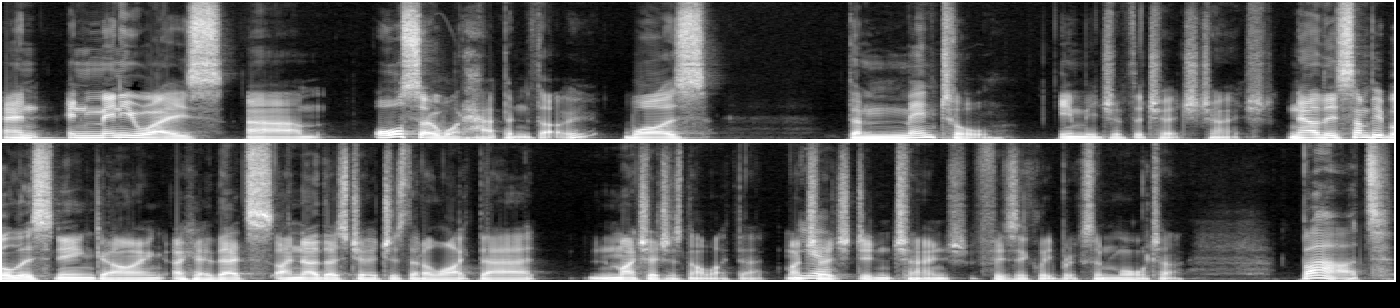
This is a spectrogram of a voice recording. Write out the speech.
And in many ways, um, also what happened though was the mental image of the church changed. Now, there's some people listening going, okay, that's, I know those churches that are like that. My church is not like that. My Yeah. church didn't change physically, bricks and mortar. But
